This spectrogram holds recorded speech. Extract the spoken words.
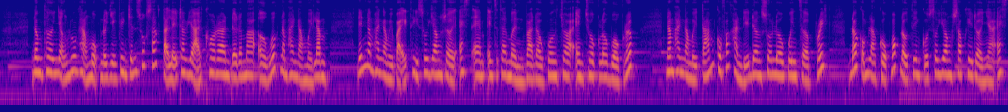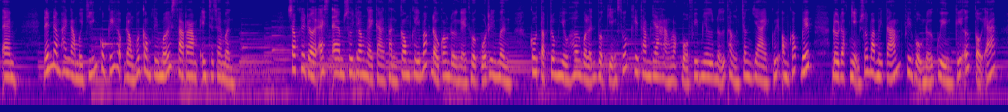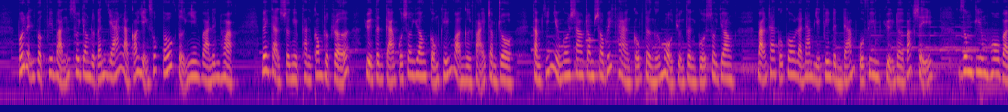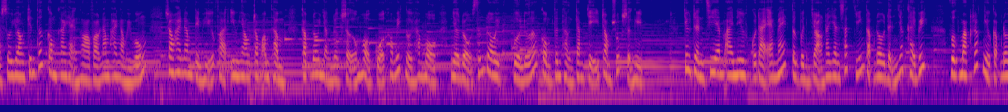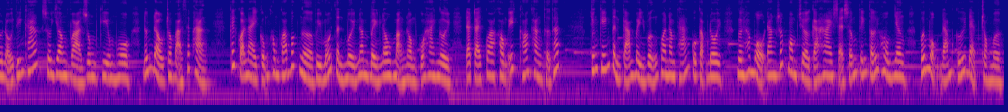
đồng thời nhận luôn hạng mục nữ diễn viên chính xuất sắc tại lễ trao giải Korean Drama Award năm 2015. Đến năm 2017 thì Suyeon rời SM Entertainment và đầu quân cho Angel Global Group. Năm 2018, cô phát hành đĩa đơn solo Winter Break. Đó cũng là cột mốc đầu tiên của Soyeon sau khi rời nhà SM. Đến năm 2019, cô ký hợp đồng với công ty mới Saram Entertainment. Sau khi rời SM, Soyeon ngày càng thành công khi bắt đầu con đường nghệ thuật của riêng mình. Cô tập trung nhiều hơn vào lĩnh vực diễn xuất khi tham gia hàng loạt bộ phim như Nữ thần chân dài, Quý ông góc bếp, Đội đặc nhiệm số 38, Phi vụ nữ quyền, Ký ức tội ác. Với lĩnh vực phim ảnh, Soyeon được đánh giá là có diễn xuất tốt, tự nhiên và linh hoạt. Bên cạnh sự nghiệp thành công rực rỡ, chuyện tình cảm của Soyeon cũng khiến mọi người phải trầm trồ. Thậm chí nhiều ngôi sao trong showbiz Hàn cũng từng ngưỡng mộ chuyện tình của Soyeon. Bạn trai của cô là nam diễn viên đình đám của phim Chuyện đời bác sĩ. Jung Kim Ho và Soyeon chính thức công khai hẹn hò vào năm 2014. Sau 2 năm tìm hiểu và yêu nhau trong âm thầm, cặp đôi nhận được sự ủng hộ của không ít người hâm mộ nhờ độ xứng đôi, vừa lứa cùng tinh thần chăm chỉ trong suốt sự nghiệp. Chương trình TMI News của đài Mnet từng bình chọn ra danh sách chiến cặp đôi đỉnh nhất khai biết, vượt mặt rất nhiều cặp đôi nổi tiếng khác, Soyeon và Jung Kyung Ho đứng đầu trong bảng xếp hạng. Kết quả này cũng không quá bất ngờ vì mối tình 10 năm bền lâu mặn nồng của hai người đã trải qua không ít khó khăn thử thách. Chứng kiến tình cảm bền vững qua năm tháng của cặp đôi, người hâm mộ đang rất mong chờ cả hai sẽ sớm tiến tới hôn nhân với một đám cưới đẹp trong mơ.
